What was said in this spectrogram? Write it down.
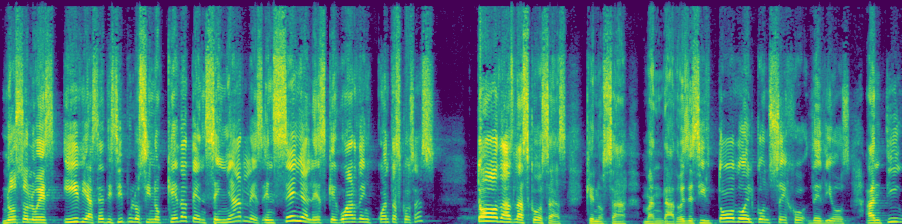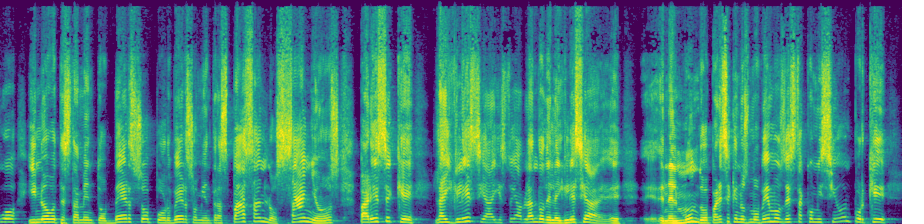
No solo es ir y hacer discípulos, sino quédate a enseñarles, enséñales que guarden cuántas cosas todas las cosas que nos ha mandado, es decir, todo el consejo de Dios, Antiguo y Nuevo Testamento, verso por verso, mientras pasan los años, parece que la iglesia, y estoy hablando de la iglesia eh, en el mundo, parece que nos movemos de esta comisión porque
